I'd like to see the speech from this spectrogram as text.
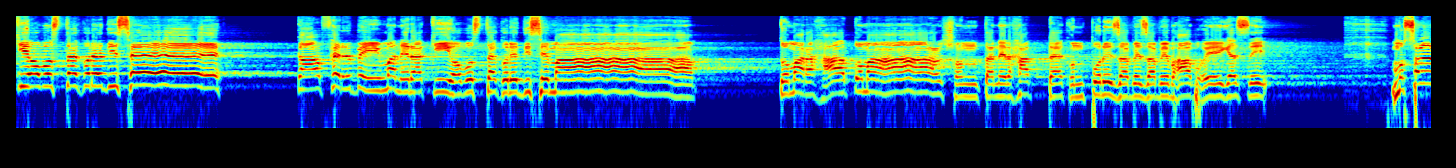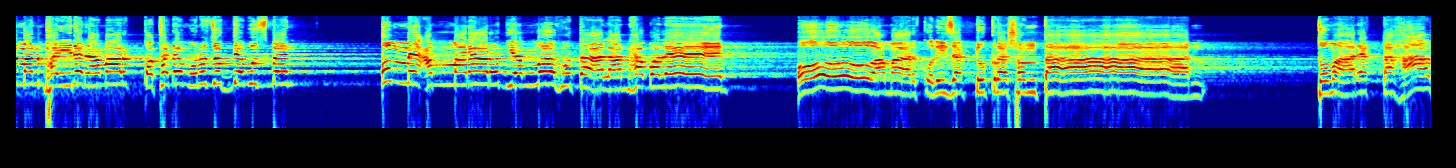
কি অবস্থা করে দিছে? কাফের বেঈমানেরা কি অবস্থা করে দিছে মা? তোমার হাত, তোমার সন্তানের হাতটা এখন পড়ে যাবে যাবে ভাব হয়ে গেছে। মুসলমান ভাইরা আমার কথাটা মনোযোগ দিয়ে বুঝবেন। উম্মে আম্মারা রাদিয়াল্লাহু তাআলা আনহা বলেন, ও আমার কলিজার টুকরা সন্তান, তোমার একটা হাত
